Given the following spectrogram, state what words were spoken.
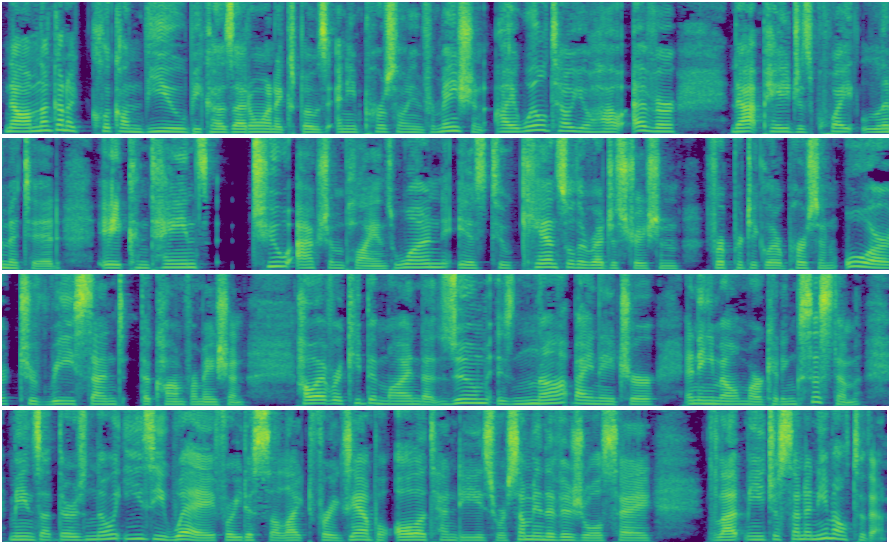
Now, I'm not going to click on view because I don't want to expose any personal information. I will tell you, however, that page is quite limited. It contains two action plans. One is to cancel the registration for a particular person or to resend the confirmation. However, keep in mind that Zoom is not by nature an email marketing system, it means that there's no easy way for you to select, for example, all attendees or some individuals say, let me just send an email to them,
